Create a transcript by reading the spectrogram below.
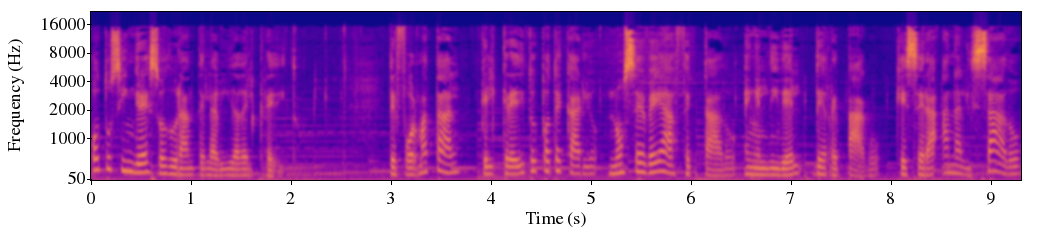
o tus ingresos durante la vida del crédito, de forma tal que el crédito hipotecario no se vea afectado en el nivel de repago que será analizado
